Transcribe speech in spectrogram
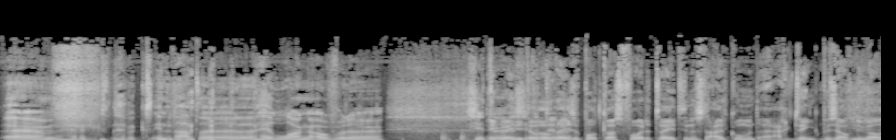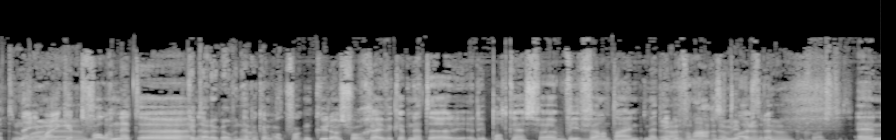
Ehm heb, ik, heb ik inderdaad eh, heel lang over eh zitten. ik weet niet of deze podcast voor de 22e uitkomt. Eh, Eigenlijk dwing ik mezelf nu wel te doen. Nee, maar, ik heb toevallig net. heb daar net- ook over Heb ik hem ook fucking kudos voor gegeven. Ik heb net die podcast uh, Vive Valentine met ja. Wieber van Hagen zitten luisteren. Ja, ik heb geluisterd. En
